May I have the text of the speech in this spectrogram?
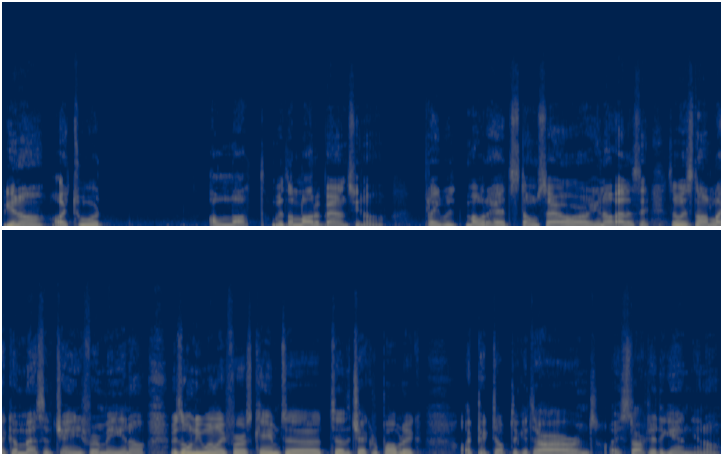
you know, I toured a lot with a lot of bands, you know. Played with Motorhead, Stone Sour, you know, Alice. So it's not like a massive change for me, you know. It was only when I first came to, to the Czech Republic, I picked up the guitar and I started again, you know.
